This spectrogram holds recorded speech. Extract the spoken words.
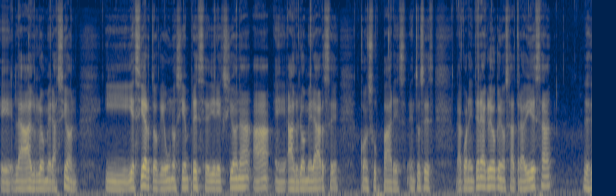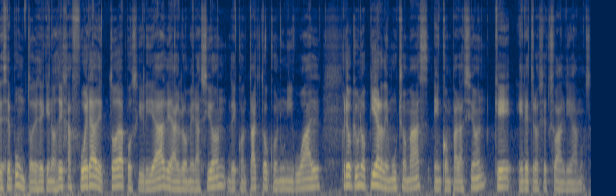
eh, la aglomeración. Y, es cierto que uno siempre se direcciona a eh, aglomerarse con sus pares. Entonces, la cuarentena creo que nos atraviesa desde ese punto, desde que nos deja fuera de toda posibilidad de aglomeración, de contacto con un igual. Creo que uno pierde mucho más en comparación que el heterosexual, digamos.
